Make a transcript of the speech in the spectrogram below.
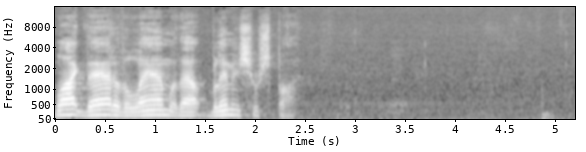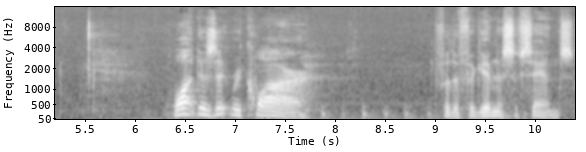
like that of a lamb without blemish or spot. What does it require for the forgiveness of sins?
